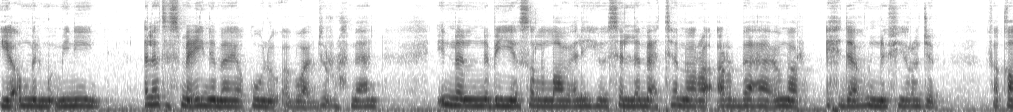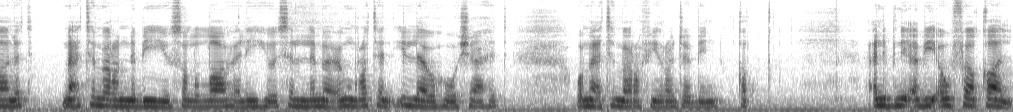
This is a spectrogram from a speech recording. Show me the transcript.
يا أم المؤمنين ألا تسمعين ما يقول أبو عبد الرحمن؟ إن النبي صلى الله عليه وسلم اعتمر أربع عمر إحداهن في رجب فقالت ما اعتمر النبي صلى الله عليه وسلم عمرة إلا وهو شاهد وما اعتمر في رجب قط. عن ابن أبي أوفى قال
